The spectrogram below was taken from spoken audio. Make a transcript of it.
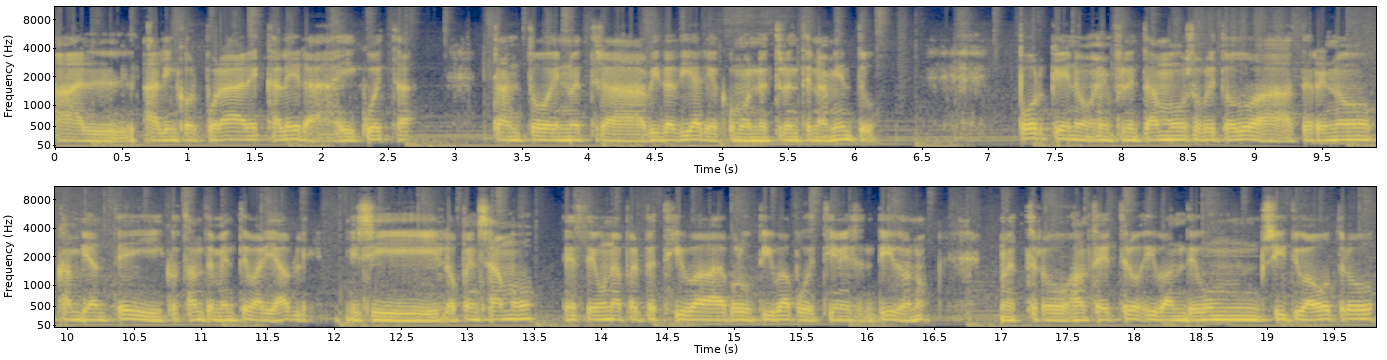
al, incorporar escaleras y cuestas, tanto en nuestra vida diaria como en nuestro entrenamiento porque nos enfrentamos sobre todo a terrenos cambiantes y constantemente variables. Y si lo pensamos desde una perspectiva evolutiva, pues tiene sentido, ¿no? Nuestros ancestros iban de un sitio a otro,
